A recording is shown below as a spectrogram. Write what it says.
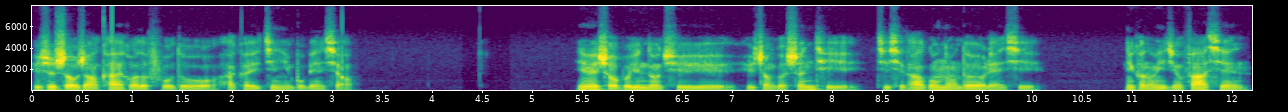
于是手掌开合的幅度还可以进一步变小。因为手部运动区域与整个身体及其他功能都有联系，你可能已经发现。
